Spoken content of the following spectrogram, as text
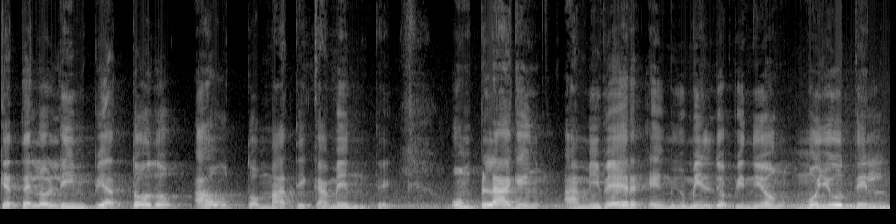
Que te lo limpia todo automáticamente. Un plugin, a mi ver, en mi humilde opinión, muy útil.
